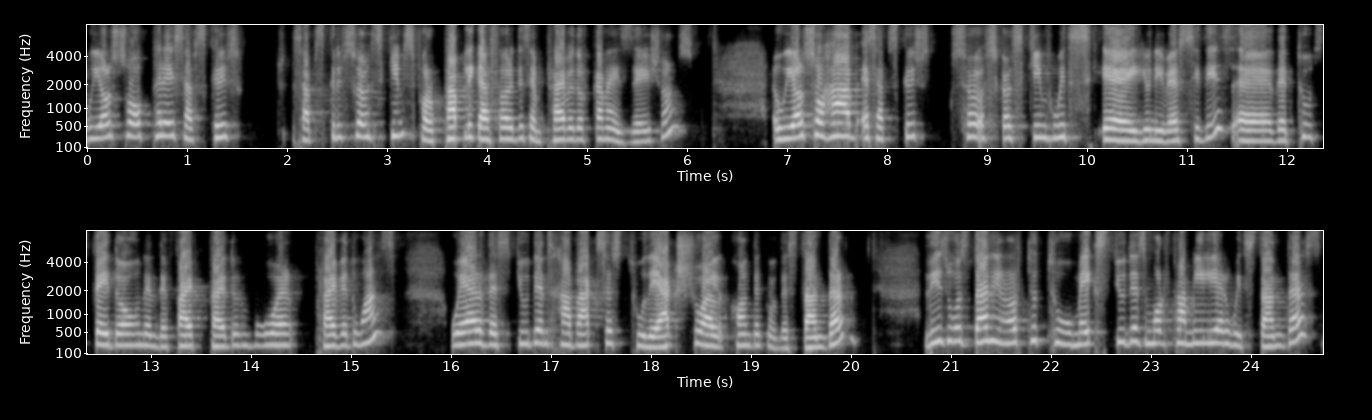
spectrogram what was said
we also operate subscription subscription schemes for public authorities and private organizations. We also have a subscription scheme with uh, universities, uh, the two state-owned and the five private, private ones, where the students have access to the actual content of the standard. This was done in order to make students more familiar with standards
